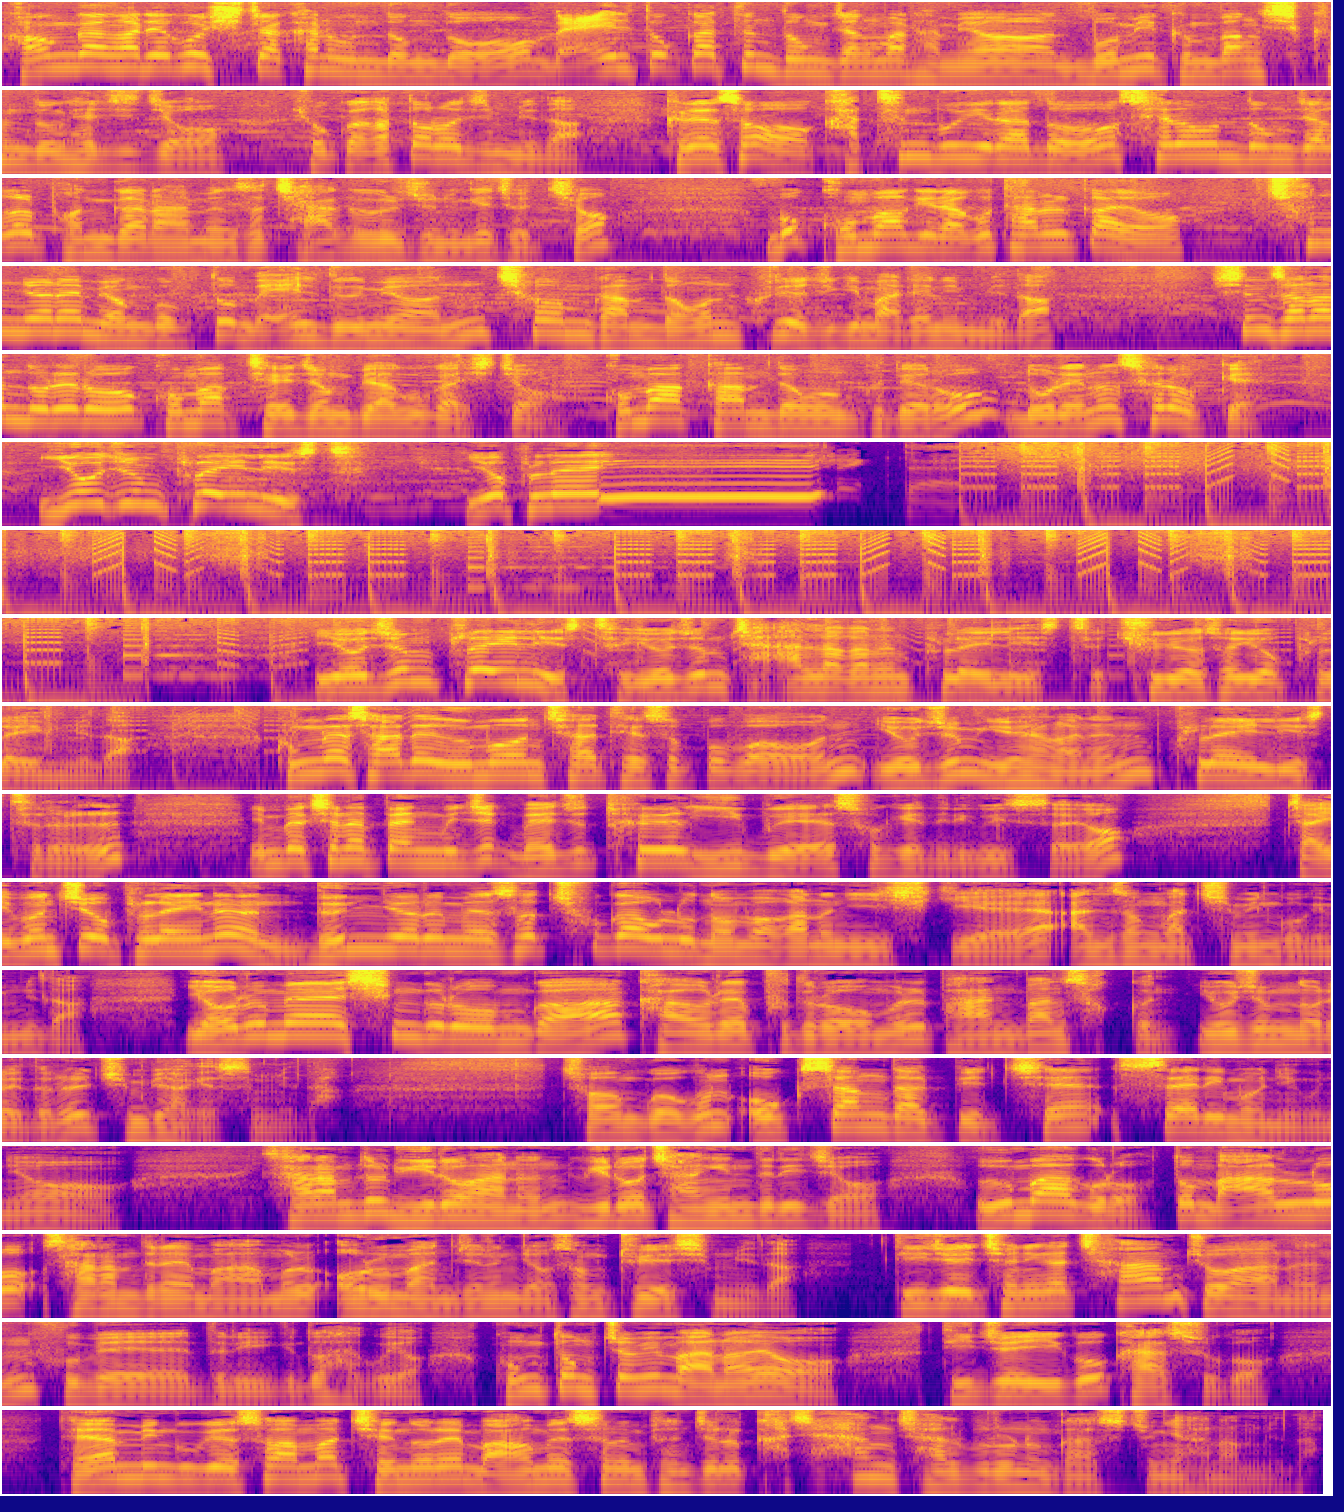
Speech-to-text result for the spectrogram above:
건강하려고 시작한 운동도 매일 똑같은 동작만 하면 몸이 금방 시큰둥해지죠. 효과가 떨어집니다. 그래서 같은 부위라도 새로운 동작을 번갈아 하면서 자극을 주는 게 좋죠. 뭐 고막이라고 다를까요? 천년의 명곡도 매일 들으면 처음 감동은 흐려지기 마련입니다. 신선한 노래로 고막 재정비하고 가시죠. 고막 감동은 그대로, 노래는 새롭게. 요즘 플레이리스트, 요 플레이! 요즘 플레이리스트, 요즘 잘 나가는 플레이리스트, 줄여서 요플레이입니다. 국내 4대 음원 차트에서 뽑아온 요즘 유행하는 playlist를 임백천의 백뮤직 매주 토요일 2부에 소개해드리고 있어요. 자, 이번 주 요플레이는 늦여름에서 초가을로 넘어가는 이 시기에 안성맞춤인 곡입니다. 여름의 싱그러움과 가을의 부드러움을 반반 섞은 요즘 노래들을 준비하겠습니다. 처음 곡은 옥상 달빛의 세리머니군요. 사람들 위로하는 위로 장인들이죠. 음악으로 또 말로 사람들의 마음을 어루만지는 여성 듀엣입니다. DJ 천이가 참 좋아하는 후배들이기도 하고요. 공통점이 많아요. DJ이고 가수고. 대한민국에서 아마 제 노래 마음에 쓰는 편지를 가장 잘 부르는 가수 중에 하나입니다.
